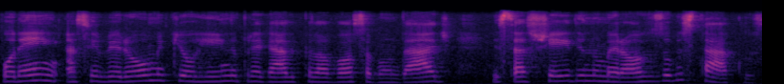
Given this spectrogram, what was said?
Porém, asseverou-me que o reino pregado pela vossa bondade está cheio de numerosos obstáculos,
